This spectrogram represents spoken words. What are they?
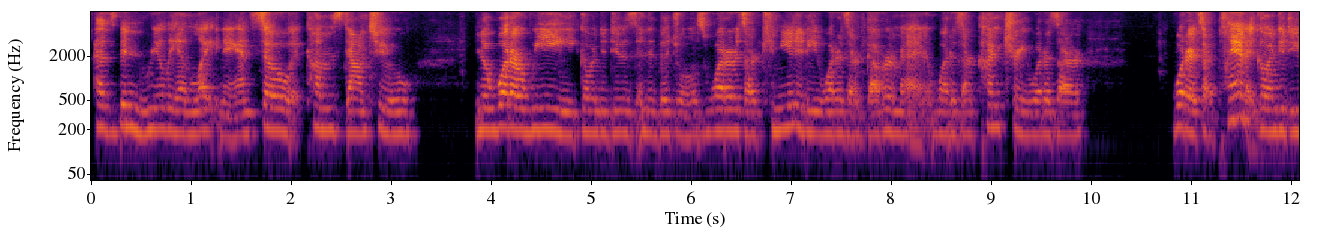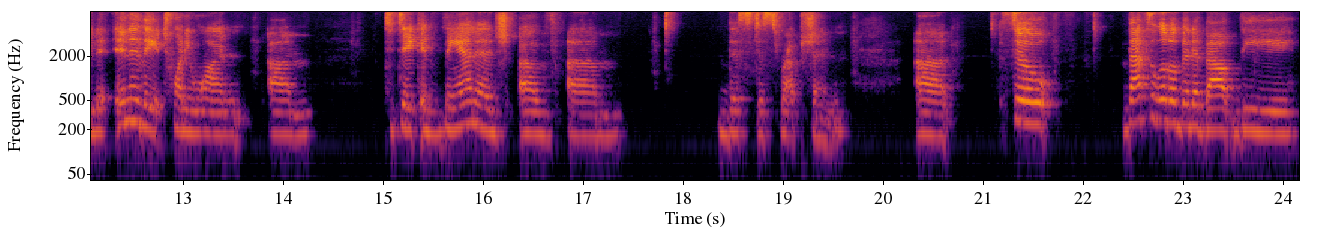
has been really enlightening. And so, it comes down to, you know, what are we going to do as individuals? What is our community? What is our government? What is our country? What is our what is our planet going to do to innovate 21 um, to take advantage of um, this disruption? Uh, so that's a little bit about the,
